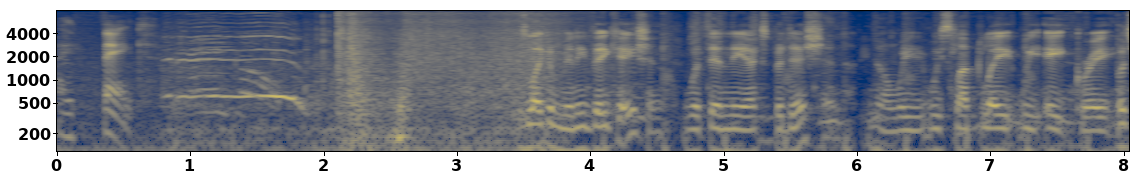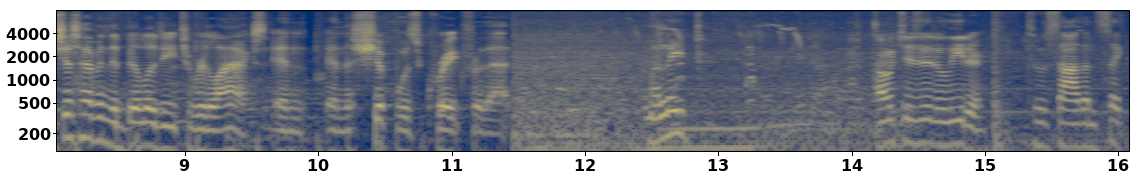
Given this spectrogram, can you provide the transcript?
I think. It was like a mini vacation within the expedition. You know, we, we slept late, we ate great, but just having the ability to relax, and, and the ship was great for that. My How much is it a liter? 2006.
